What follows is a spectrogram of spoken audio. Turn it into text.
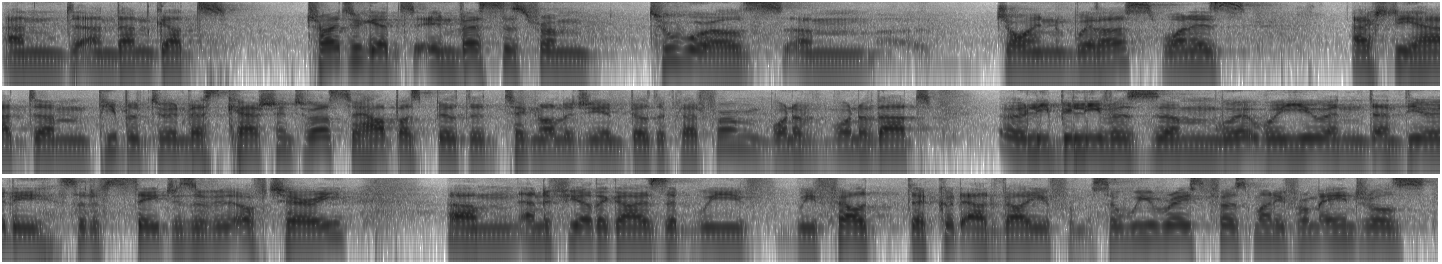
and, and then got, tried to get investors from two worlds um, join with us. One is actually had um, people to invest cash into us to help us build the technology and build the platform. One of, one of that early believers um, were, were, you and, and the early sort of stages of, of Cherry. Um, and a few other guys that we've we felt that could add value from. So we raised first money from angels.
